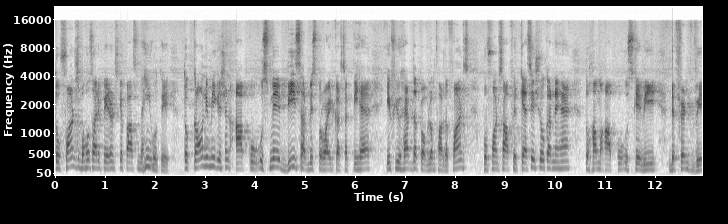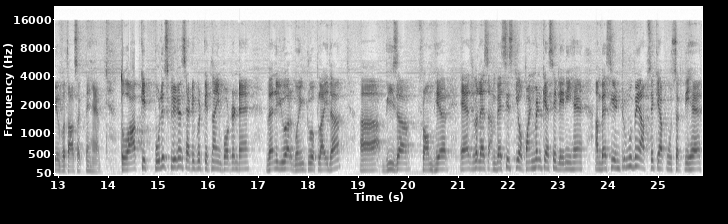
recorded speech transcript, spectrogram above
तो फंड्स बहुत सारे पेरेंट्स के पास नहीं होते तो क्राउन इमिग्रेशन आपको उसमें भी सर्विस प्रोवाइड कर सकती है। If you have the problem for the funds वो फंड्स आप फिर कैसे शो करने हैं तो हम आपको उसके भी डिफरेंट वे बता सकते हैं। तो आपकी पुलिस क्लियरेंस सर्टिफिकेट कितना इंपॉर्टेंट है। When you are going to apply the visa from here as well as embassies की अपॉइंटमेंट कैसे लेनी है अम्बेसी इंटरव्यू में आपसे क्या पूछ सकती है,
